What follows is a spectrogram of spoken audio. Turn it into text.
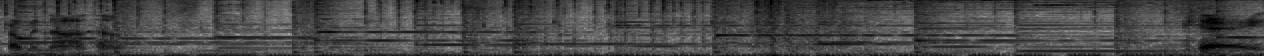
Probably not, huh? Okay.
